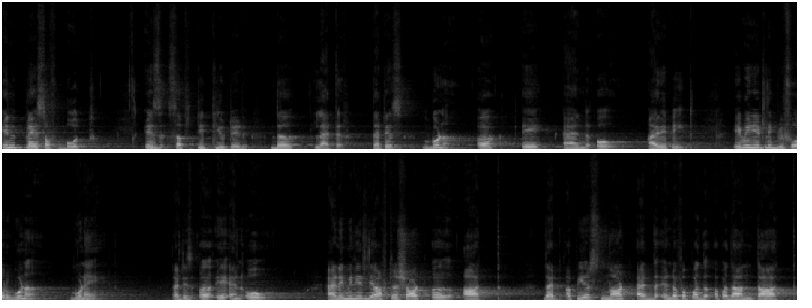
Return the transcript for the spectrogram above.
In place of both is substituted the latter that is guna a, a and o. I repeat immediately before guna gune that is a, a and o and immediately after short a at that appears not at the end of a pada apadantat.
